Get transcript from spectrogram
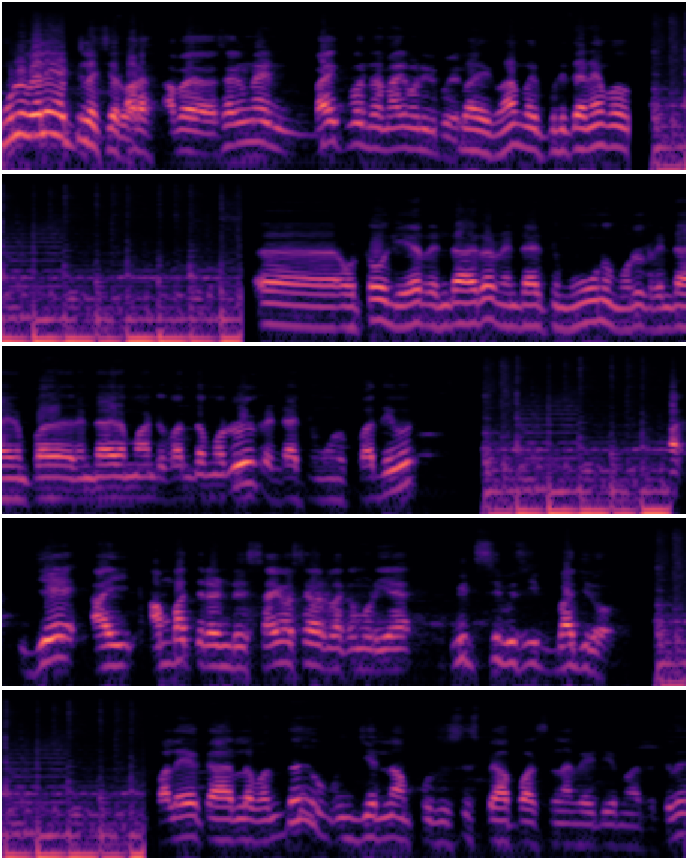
முழு விலையும் எட்டு லட்சம் ரூபாய். அப்ப செகண்ட் ஹேண்ட் பைக் பண்ற மாதிரி பண்ணிட்டு போயிடும் பைக் மேம் இப்படித்தானே இப்போ ஒட்டோ கியர் ரெண்டாயிரம் ரெண்டாயிரத்தி மூணு மாடல் ரெண்டாயிரம் ப ரெண்டாயிரம் ஆண்டு வந்த மாடல் ரெண்டாயிரத்தி மூணு பதிவு. ஜே ஐ ஐம்பத்தி ரெண்டு சைவர் சைவர் இலக்கமுடைய மிட்சுபிஷி பஜிரோ பழைய காரில் வந்து இன்ஜின்லாம் புதுசு ஸ்பேர் பார்ட்ஸ்லாம் வேண்டிய மாதிரி இருக்குது.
